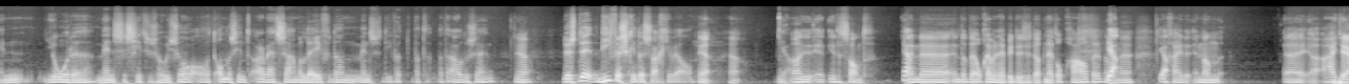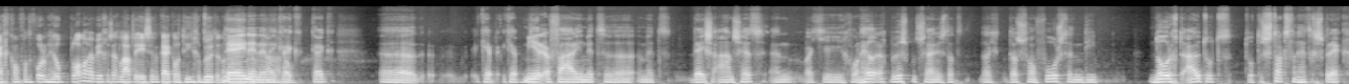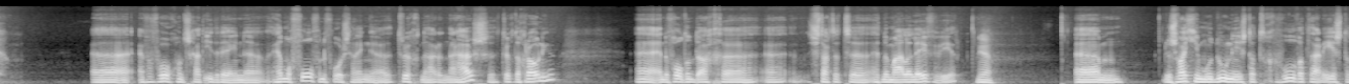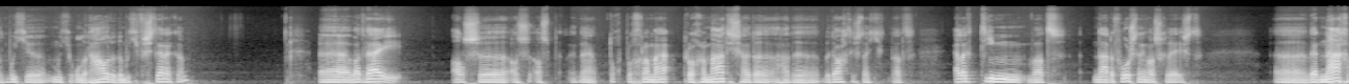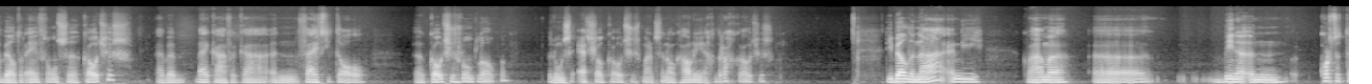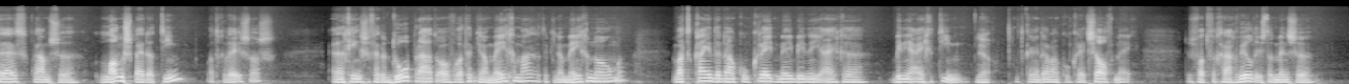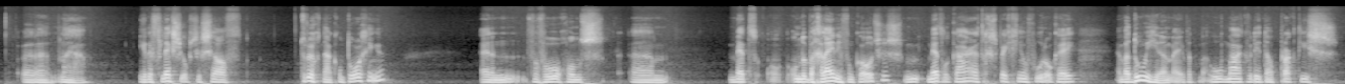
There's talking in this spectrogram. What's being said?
En jongere mensen zitten sowieso al wat anders in het arbeidssamenleven dan mensen die wat, wat, wat ouder zijn. Ja. Dus de, die verschillen zag je wel. Ja, ja. ja. Oh, interessant. Ja. En, uh, en dat, op een gegeven moment heb je dus dat net opgehaald. Hè? Dan, ja. Uh, ja. dan ga je de, en dan uh, had je eigenlijk al van tevoren een heel plan of heb je gezegd laten we eerst even kijken wat hier gebeurt? En dan nee, nee, nee, nee. Kijk, kijk ik, heb, ik heb meer ervaring met, met deze aanzet. En wat je gewoon heel erg bewust moet zijn, is dat, dat, dat zo'n voorstelling die nodigt uit tot, tot de start van het gesprek. Eh, en vervolgens gaat iedereen eh, helemaal vol van de voorstelling eh, terug naar, naar huis, terug naar Groningen. En de volgende dag start het, het normale leven weer. Ja. Ehm, dus wat je moet doen is dat gevoel wat daar is, dat moet je, moet je onderhouden, dat moet je versterken. Eh, wat wij als, eh, als, als nou ja, toch programma, programmatisch hadden, hadden bedacht, is dat, dat elk team wat naar de voorstelling was geweest, eh, werd nagebeld door een van onze coaches. We hebben bij KVK een vijftiental coaches rondlopen. We noemen ze agile coaches, maar het zijn ook houding- en gedragcoaches. Die belden na en die kwamen binnen een korte tijd kwamen ze langs bij dat team wat geweest was. En dan gingen ze verder doorpraten over wat heb je nou meegemaakt, wat heb je nou meegenomen. Wat kan je er nou concreet mee binnen je eigen, binnen je eigen team? Ja. Wat kan je daar nou concreet zelf mee? Dus wat we graag wilden is dat mensen eh, nou ja, in reflectie op zichzelf terug naar kantoor gingen. En vervolgens ehm, met, onder begeleiding van coaches met elkaar het gesprek gingen voeren. Oké, en wat doen we hier nou mee? Wat, hoe maken we dit nou praktisch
